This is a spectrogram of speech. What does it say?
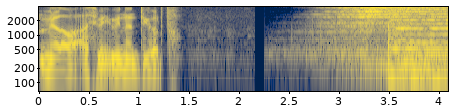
मिळावा अशी मी विनंती करतो. Thank you.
